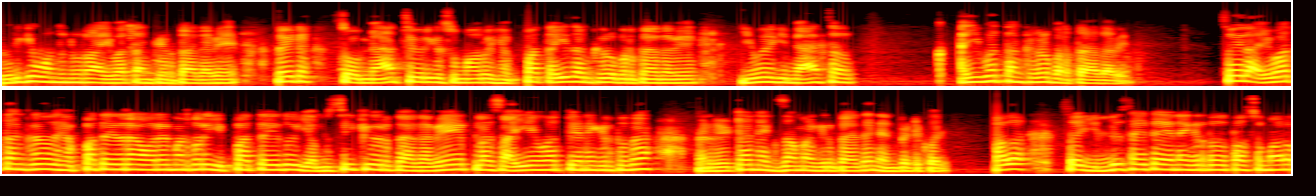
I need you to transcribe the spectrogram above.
ಇವರಿಗೆ ಒಂದು ನೂರ ಐವತ್ತು ಅಂಕ ಇರ್ತಾ ಇದಾವೆ. ರೈಟ್ ಸೊ ಮ್ಯಾಥ್ಸ್ ಇವರಿಗೆ ಸುಮಾರು ಎಪ್ಪತ್ತೈದು ಅಂಕಗಳು ಬರ್ತಾ ಇದಾವೆ. ಇವರಿಗೆ ಮ್ಯಾಥ್ಸ್ ಐವತ್ತು ಅಂಕಗಳು ಬರ್ತಾ ಇದಾವೆ. ಸೊ ಇಲ್ಲ ಐವತ್ತು ಅಂಕ ಎಪ್ಪತ್ತೈದರಾಗ ಅವ್ರೇನು ಏನ್ ಮಾಡ್ತಾರೆ? ಇಪ್ಪತ್ತೈದು ಎಂ ಸಿ ಕ್ಯೂ ಇರ್ತಾ ಇದಾವೆ ಪ್ಲಸ್ ಐವತ್ತು ಏನಾಗಿರ್ತದ? ರಿಟರ್ನ್ ಎಕ್ಸಾಮ್ ಆಗಿರ್ತಾ ಇದೆ ನೆನ್ಪಿಟ್ಕೋರಿ ಹೌದಾ? ಸೊ ಇಲ್ಲೂ ಸಹಿತ ಏನಾಗಿರ್ತದಪ್ಪ, ಸುಮಾರು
